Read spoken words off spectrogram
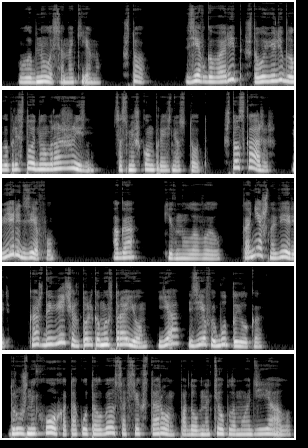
— улыбнулась она Кену. «Что?» «Зев говорит, что вы вели благопристойный образ жизни», — со смешком произнес тот. «Что скажешь? Верить Зефу?» «Ага», — кивнула Вэл. «Конечно, верить. Каждый вечер только мы втроем. Я, Зев и бутылка». Дружный хохот окутал Вэл со всех сторон, подобно теплому одеялу.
